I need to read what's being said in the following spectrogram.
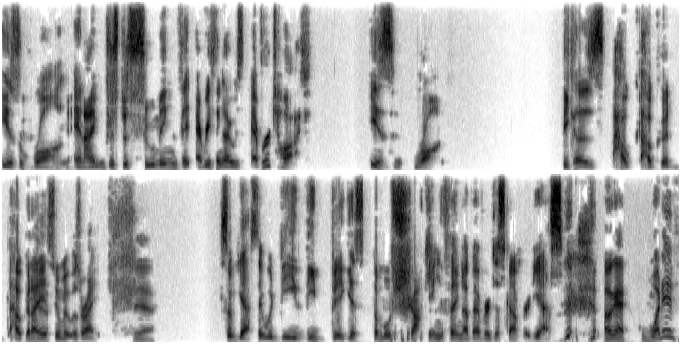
is wrong. And I'm just assuming that everything I was ever taught is wrong. Because how how could how could I assume it was right? Yeah. So yes, it would be the biggest, the most shocking thing I've ever discovered. Yes. Okay. What if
